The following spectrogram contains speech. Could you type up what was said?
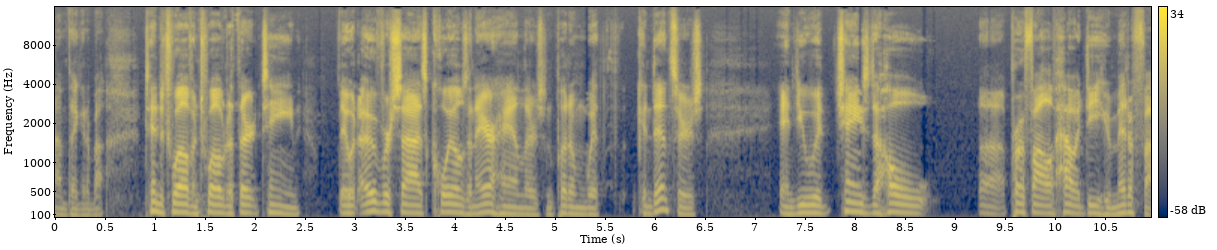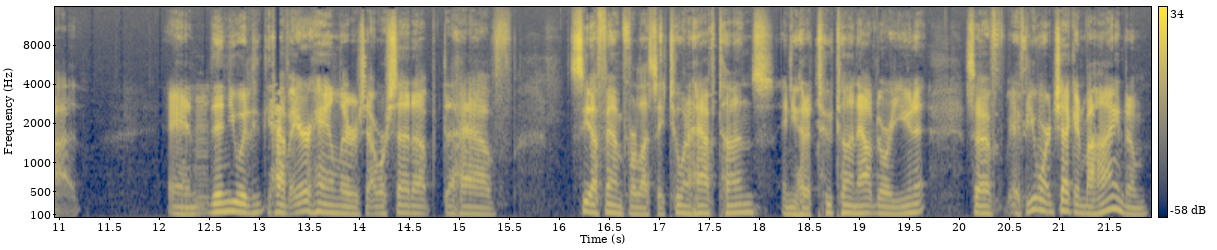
I'm thinking about. Ten to twelve and twelve to thirteen, they would oversize coils and air handlers and put them with condensers, and you would change the whole uh, profile of how it dehumidified, and mm-hmm. then you would have air handlers that were set up to have CFM for let's say two and a half tons, and you had a two ton outdoor unit. So if if you weren't checking behind them,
